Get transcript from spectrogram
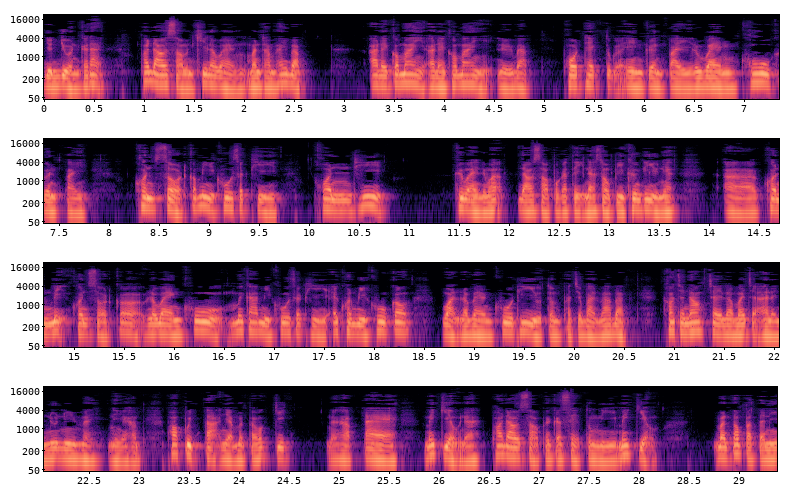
หยวนหยวนก็ได้เพราะดาวเสาร์มันขี้ระแวงมันทำให้แบบ อะไรก็ไม่อะไรก็ไม่ หรือแบบโพสเทคตัวเองเกินไประแวงคู่เกินไป คนโสดก็ไม่มีคู่สักที คนที่คือหมายถึงว่า ดาวเสาร์ปกตินะสองปีครึ่งที่อยู่เนี่ยคนไม่คนโสดก็ระแวงคู่ไม่กล้ามีคู่สักทีไอ้คนมีคู่ก็หวาดระแวงคู่ที่อยู่ตนปัจจุบันว่าแบบ เขาจะนอกใจเราไหมจะอะไรนู่นนี่ไหมนี่ครับเพราะปุตตะเนี่ยมันแปลว่ากิ๊กนะครับ แต่ไม่เกี่ยวนะเพราะดาวเสาร์เป็นเกษตรตรงนี้ไม่เกี่ยว มันต้องปัตตานี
